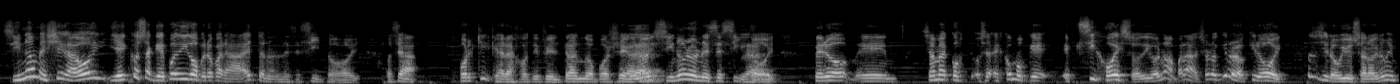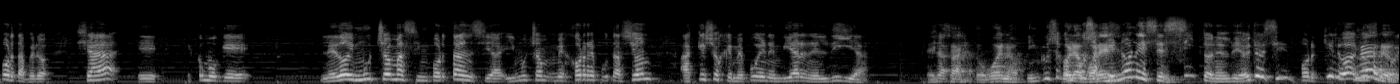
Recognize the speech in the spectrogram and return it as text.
Si no me llega hoy, y hay cosas que después digo, pero para, esto no lo necesito hoy. O sea, ¿por qué carajo estoy filtrando por llegar hoy si no lo necesito hoy? Pero eh, ya me o sea, es como que exijo eso. Digo, no, pará, yo lo quiero, lo quiero hoy. No sé si lo voy a usar hoy, no me importa, pero ya eh, es como que le doy mucho más importancia y mucha mejor reputación a aquellos que me pueden enviar en el día. Exacto, bueno. Incluso con cosas que no necesito en el día. ¿Por qué lo hago?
